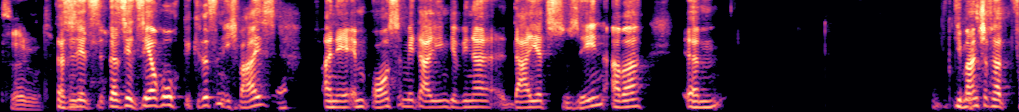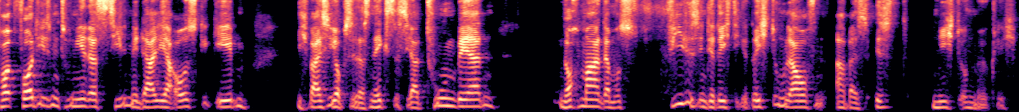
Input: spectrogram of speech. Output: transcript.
Sehr gut. Das ist jetzt, das ist jetzt sehr hoch gegriffen. Ich weiß, ja. Eine EM-Bronzemedaillengewinner da jetzt zu sehen, aber ähm, die Mannschaft hat vor, vor diesem Turnier das Ziel Medaille ausgegeben. Ich weiß nicht, ob sie das nächstes Jahr tun werden. Nochmal, da muss vieles in die richtige Richtung laufen, aber es ist nicht unmöglich.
